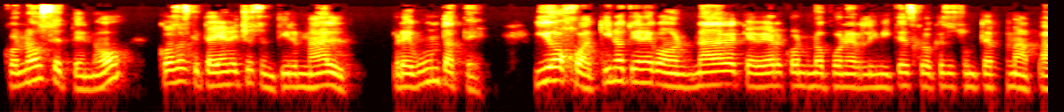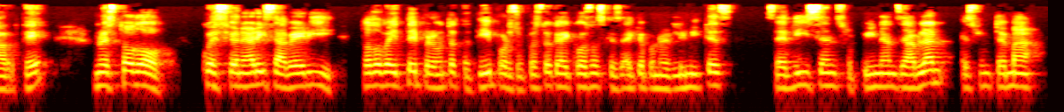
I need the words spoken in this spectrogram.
Conócete, ¿no? Cosas que te hayan hecho sentir mal, pregúntate. Y ojo, aquí no tiene con nada que ver con no poner límites, creo que eso es un tema aparte. No es todo cuestionar y saber y todo vete y pregúntate a ti. Por supuesto que hay cosas que hay que poner límites, se dicen, se opinan, se hablan. Es un tema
